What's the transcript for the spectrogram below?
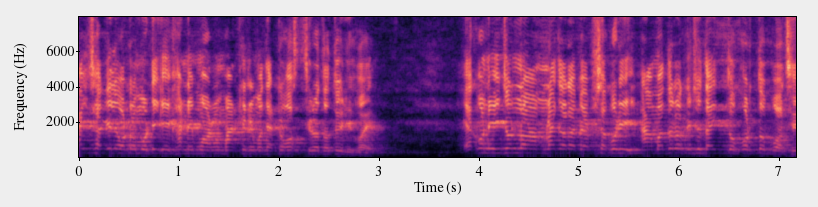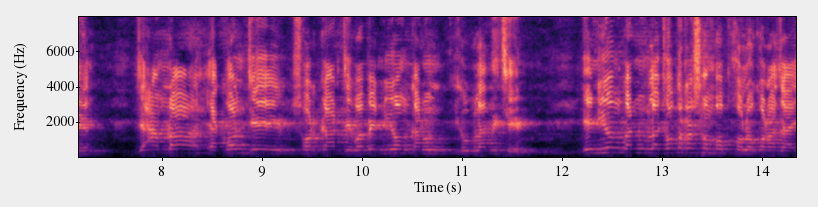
আইসা গেলে অটোমেটিক এখানে মার্কেটের মধ্যে একটা অস্থিরতা তৈরি হয়। এখন এই জন্য আমরা যারা ব্যবসা করি, আমাদেরও কিছু দায়িত্ব, কর্তব্য আছে যে আমরা এখন যে সরকার যেভাবে নিয়ম কানুনগুলা দিচ্ছে, এই নিয়ম কানুনগুলো যতটা সম্ভব ফলো করা যায়,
